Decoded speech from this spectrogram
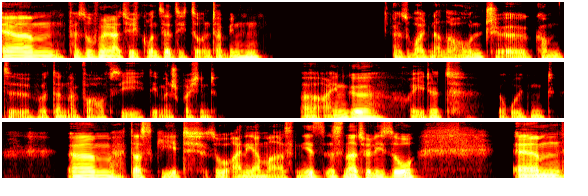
Ähm, versuchen wir natürlich grundsätzlich zu unterbinden. Äh, sobald 'n anderer Hund, äh, kommt, äh, wird dann einfach auf sie dementsprechend, äh, eingeredet, beruhigend. Ähm, das geht so einigermaßen. Jetzt ist natürlich so, ähm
